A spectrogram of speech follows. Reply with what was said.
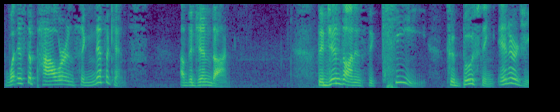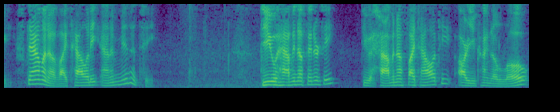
what is the power and significance of the Jindan? The Jindan is the key to boosting energy, stamina, vitality, and immunity. Do you have enough energy? Do you have enough vitality? Are you kind of low?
